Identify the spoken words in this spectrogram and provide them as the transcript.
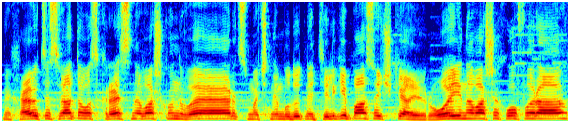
Нехай у це свято воскресне ваш конверт. Смачним будуть не тільки пасочки, а й рої на ваших оферах.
